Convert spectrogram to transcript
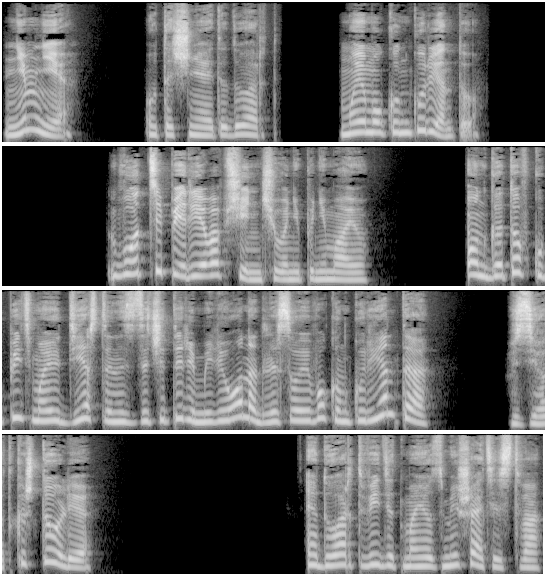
«Не мне», — уточняет Эдуард. «Моему конкуренту». Вот теперь я вообще ничего не понимаю. Он готов купить мою девственность за 4 миллиона для своего конкурента? Взятка, что ли? Эдуард видит мое замешательство.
